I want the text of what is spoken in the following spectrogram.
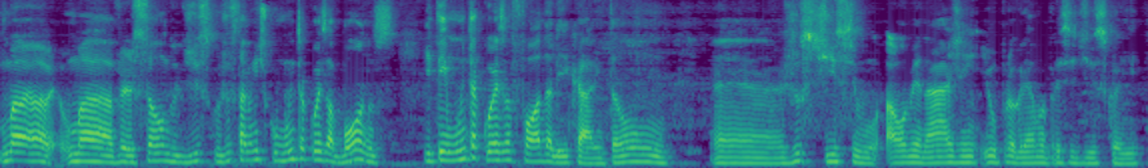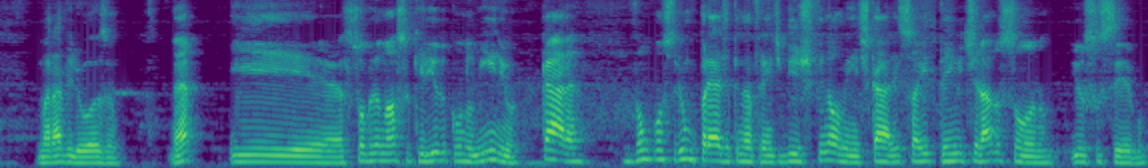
uma, uma versão do disco justamente com muita coisa bônus e tem muita coisa foda ali, cara. Então, é, justíssimo a homenagem e o programa para esse disco aí. Maravilhoso, né? E sobre o nosso querido condomínio, cara, vamos construir um prédio aqui na frente, bicho, finalmente, cara, isso aí tem me tirado o sono e o sossego.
